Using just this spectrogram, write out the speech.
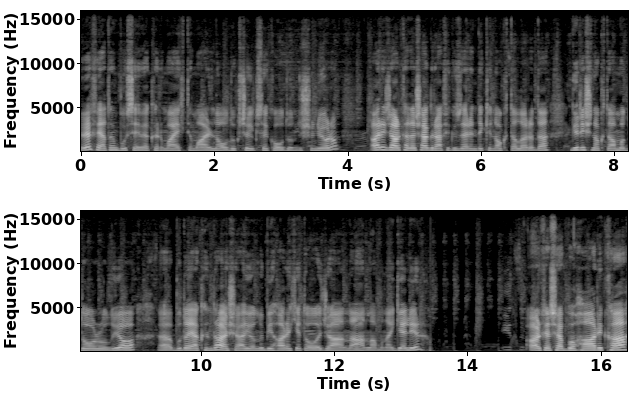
ve fiyatın bu seviye kırma ihtimalinin oldukça yüksek olduğunu düşünüyorum. Ayrıca arkadaşlar grafik üzerindeki noktaları da giriş noktamı doğruluyor. Ee, bu da yakında aşağı yönlü bir hareket olacağını anlamına gelir. Arkadaşlar bu harika.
